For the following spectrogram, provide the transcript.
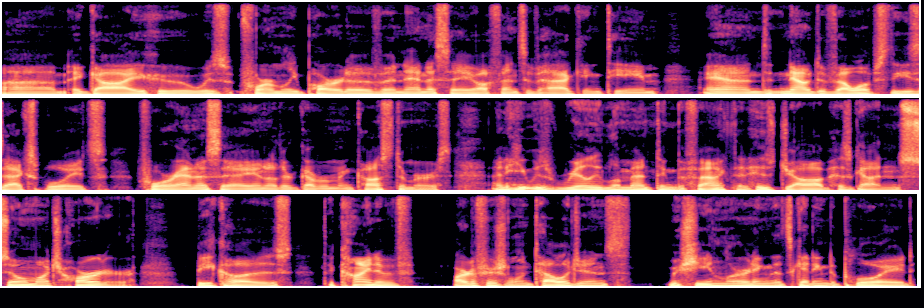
um, a guy who was formerly part of an NSA offensive hacking team and now develops these exploits for NSA and other government customers. And he was really lamenting the fact that his job has gotten so much harder because the kind of artificial intelligence, machine learning that's getting deployed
